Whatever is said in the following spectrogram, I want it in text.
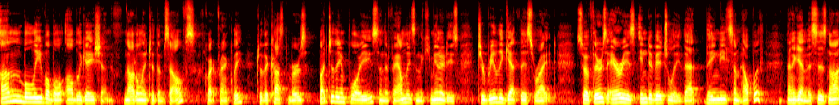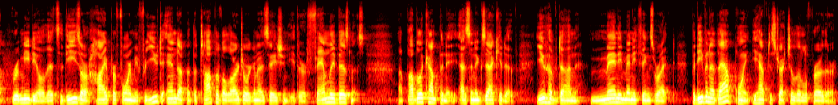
unbelievable obligation, not only to themselves, quite frankly, to the customers, but to the employees and their families and the communities to really get this right. So if there's areas individually that they need some help with, and again, this is not remedial. That's, these are high performing. For you to end up at the top of a large organization, either a family business, a public company, as an executive, you have done many, many things right. But even at that point, you have to stretch a little further.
